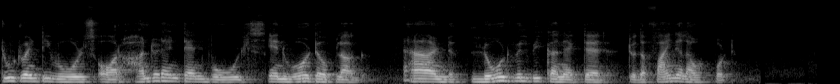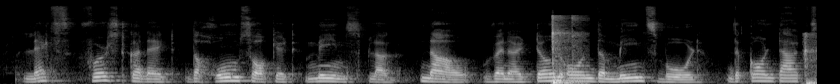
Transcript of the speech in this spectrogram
220 volts or 110 volts inverter plug and load will be connected to the final output. Let's first connect the home socket mains plug. Now when I turn on the mains board, the contacts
